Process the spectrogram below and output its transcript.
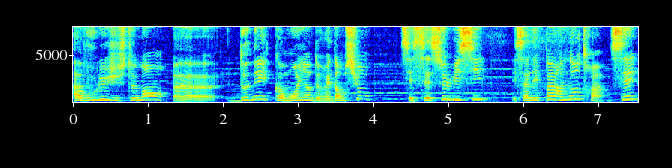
a voulu justement euh, donner comme moyen de rédemption. C'est celui-ci, et ça n'est pas un autre. C'est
